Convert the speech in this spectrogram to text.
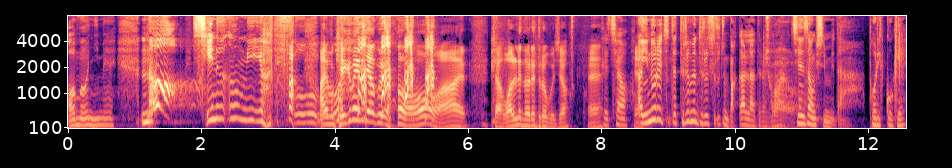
어머님의 너 신음이었어. 아니 뭐 개그맨이냐고요. 아, 자 원래 노래 들어보죠. 예. 그렇죠. 예. 아, 이 노래 진짜 들으면 들을수록 좀 맛깔나더라고요. 좋아요. 진성 씨입니다. 보릿고개.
